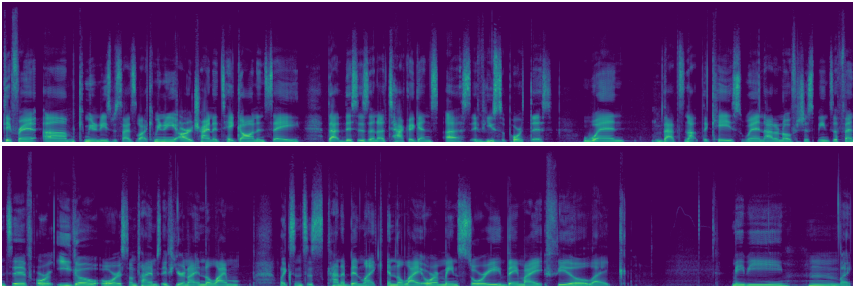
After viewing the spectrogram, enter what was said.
different um, communities besides the Black community are trying to take on and say that this is an attack against us if mm-hmm. you support this. When that's not the case when I don't know if it just means offensive or ego or sometimes if you're not in the line like since it's kind of been like in the light or a main story they might feel like maybe hmm like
